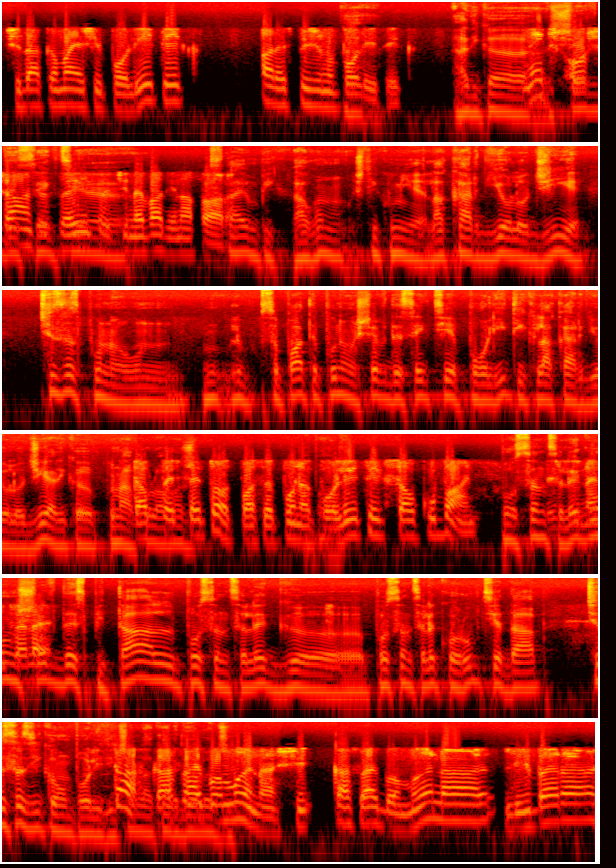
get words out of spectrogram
Și dacă mai e și politic, are sprijinul politic. Adică Nici o șansă secție... să intre cineva din afară. Stai un pic, acum știi cum e, la cardiologie, ce să spună un... să poate pune un șef de secție politic la cardiologie? Adică până Dar acolo... peste am... tot, poate să pună politic sau cu bani. Pot să deci, înțeleg deci, un șef de spital, pot să înțeleg, uh, pot să înțeleg corupție, dar ce să zică un politician da, la ca cardiologie? să aibă mână și ca să aibă mână liberă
